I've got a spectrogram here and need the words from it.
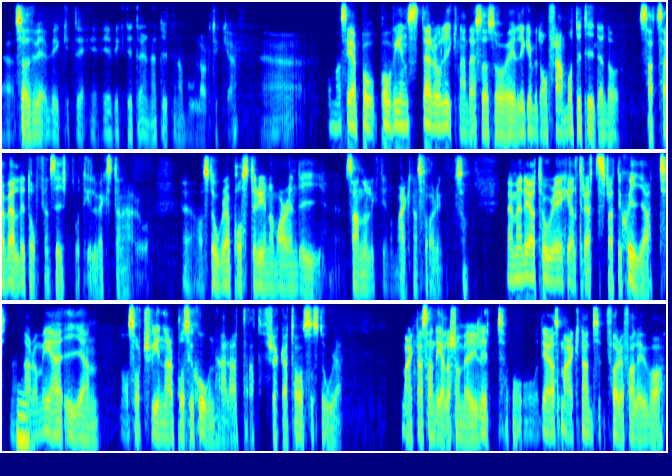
Eh, så vilket är viktigt i den här typen av bolag tycker jag. Eh, om man ser på, på vinster och liknande så, så ligger de framåt i tiden och satsar väldigt offensivt på tillväxten här och har stora poster inom R&D, sannolikt inom marknadsföring också. Men, men det jag tror är helt rätt strategi att när mm. de är i en någon sorts vinnarposition här att, att försöka ta så stora marknadsandelar som möjligt och deras marknad förefaller ju vara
